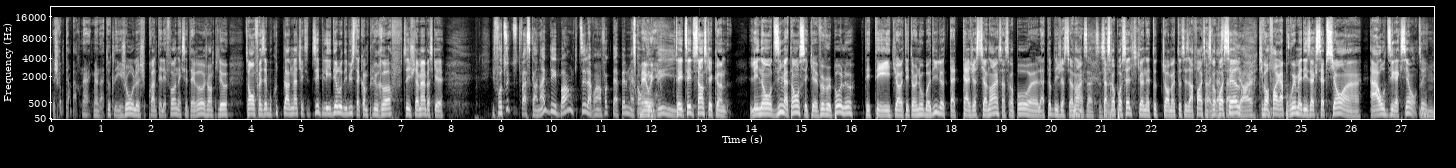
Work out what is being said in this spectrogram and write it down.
Là, je suis comme tabarnak, man, à tous les jours, là, je prends le téléphone, etc. Genre, puis là, tu sais, on faisait beaucoup de plans de match, etc. Puis les deals au début, c'était comme plus rough, tu sais, justement, parce que, Il faut-tu que tu te fasses connaître des banques? Tu sais, la première fois que tu appelles, mettons, Ben oui. Tu sais, du sens que comme, les non-dits, mettons, c'est que veux, veux pas, là, t'es, un nobody, là, ta, ta gestionnaire, ça sera pas euh, la top des gestionnaires. Non, exact, ça, ça. sera pas celle qui connaît tout, genre, mais toutes ses affaires. Ça Avec sera pas celle qui va faire approuver, mais des exceptions à, à haute direction. Mhm.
